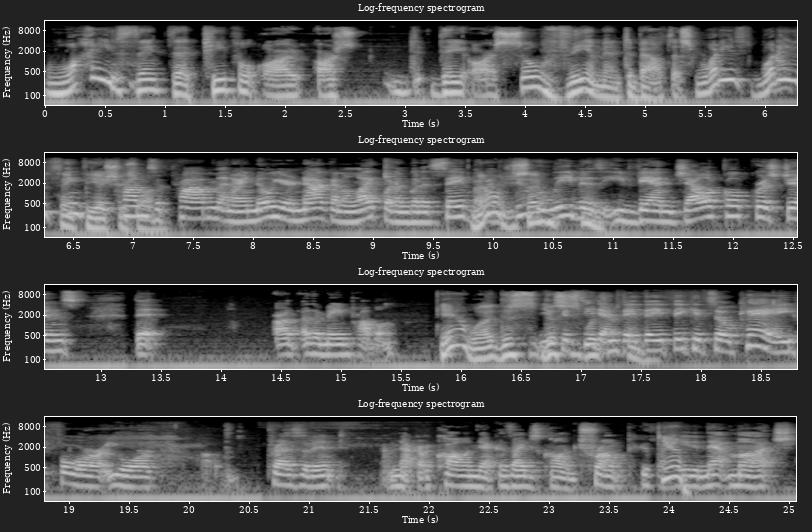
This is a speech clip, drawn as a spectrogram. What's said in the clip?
Why do you think that people are are they are so vehement about this? What do you what do you think, the it issues becomes are? a problem, and I know you're not going to like what I'm going to say, but No, I do say- believe it is hmm. evangelical Christians that are, are the main problem. Yeah, well, this You this can is see what that they, they think it's okay for your uh, president. I'm not going to call him that because I just call him Trump because I Yeah. hate him that much.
